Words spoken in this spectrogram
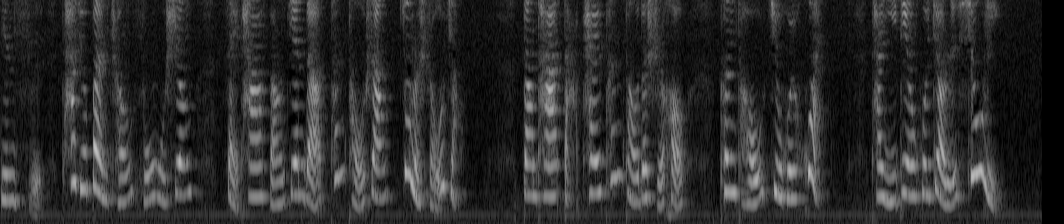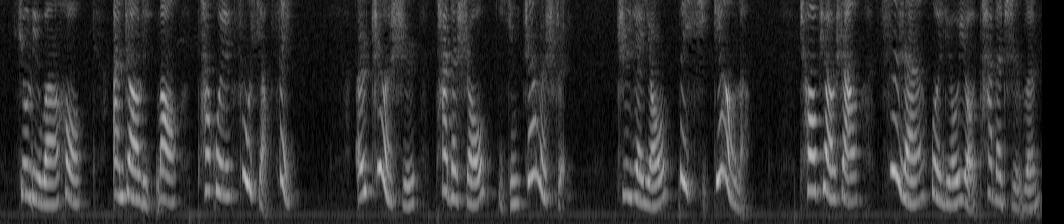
因此她就扮成服务生，在她房间的喷头上做了手脚。当他打开喷头的时候，喷头就会坏，他一定会叫人修理。修理完后，按照礼貌，他会付小费。而这时，他的手已经沾了水，指甲油被洗掉了，钞票上自然会留有他的指纹，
